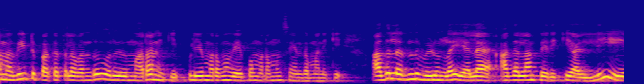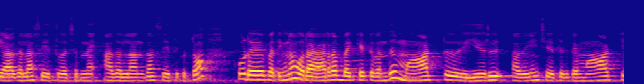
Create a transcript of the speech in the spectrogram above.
நம்ம வீட்டு பக்கத்தில் வந்து ஒரு மரம் நிற்கி புளிய மரமும் வேப்ப மரமும் சேர்ந்த மணிக்கு. அதுலேருந்து விழுங்கல இலை. அதெல்லாம் பெருக்கி அள்ளி அதெல்லாம் சேர்த்து வச்சுருந்தேன். அதெல்லாம் தான் சேர்த்துக்கிட்டோம். கூடவே பார்த்திங்கன்னா ஒரு அரை பக்கெட் வந்து மாட்டு எரு அதையும் சேர்த்துக்கிட்டேன். மாட்டு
